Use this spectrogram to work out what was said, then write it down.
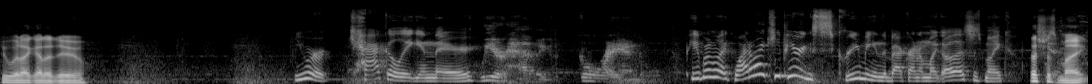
do what I gotta do. You were cackling in there. We are having a grand. People are like, "Why do I keep hearing screaming in the background?" I'm like, "Oh, that's just Mike." That's just Mike.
